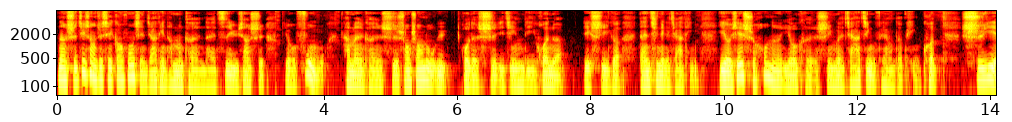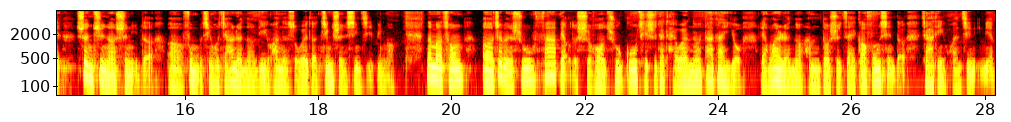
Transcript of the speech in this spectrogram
那实际上这些高风险家庭，他们可能来自于像是有父母，他们可能是双双入狱，或者是已经离婚了。也是一个单亲的一个家庭，有些时候呢，也有可能是因为家境非常的贫困、失业，甚至呢是你的呃父母亲或家人呢罹患的所谓的精神性疾病哦。那么从呃这本书发表的时候，初估其实在台湾呢大概有两万人呢，他们都是在高风险的家庭环境里面。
